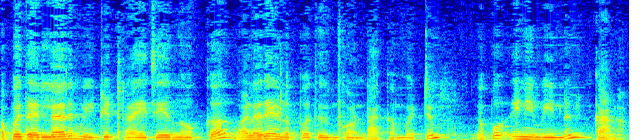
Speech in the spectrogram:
അപ്പോൾ ഇതെല്ലാവരും വീട്ടിൽ ട്രൈ ചെയ്ത് നോക്കുക. വളരെ എളുപ്പത്തിൽ നമുക്ക് ഉണ്ടാക്കാൻ പറ്റും. അപ്പോൾ ഇനി വീണ്ടും കാണാം.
